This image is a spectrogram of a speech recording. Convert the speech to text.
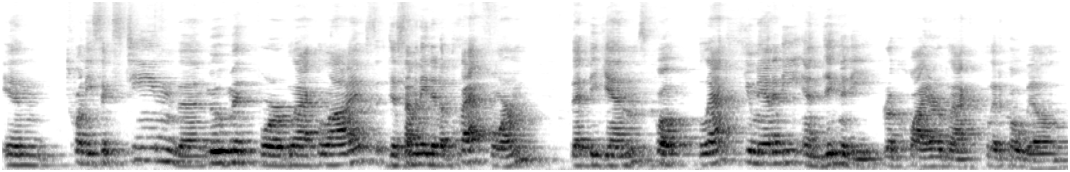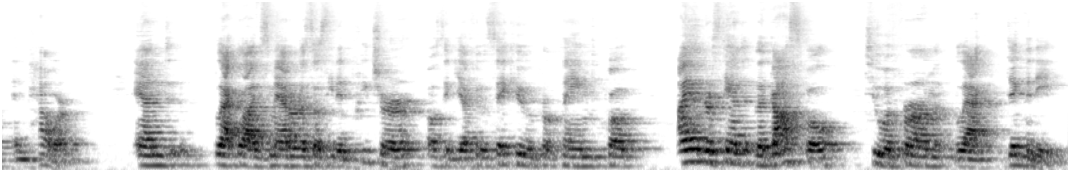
In 2016, the Movement for Black Lives disseminated a platform that begins, quote, Black humanity and dignity require Black political will and power. And Black Lives Matter associated preacher Osagyefo Sekou proclaimed, quote, I understand the gospel to affirm Black dignity.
